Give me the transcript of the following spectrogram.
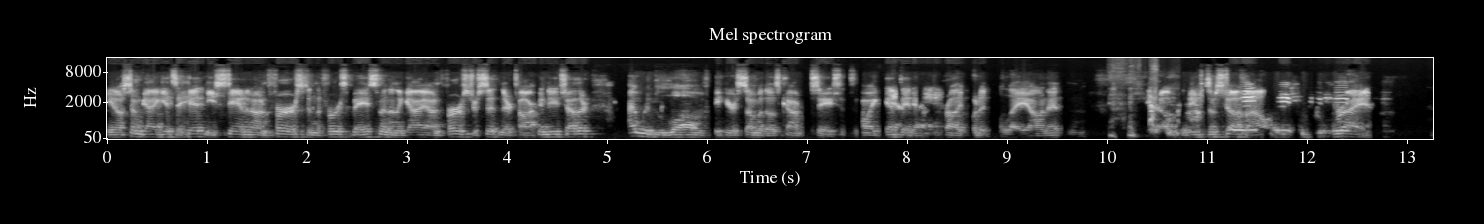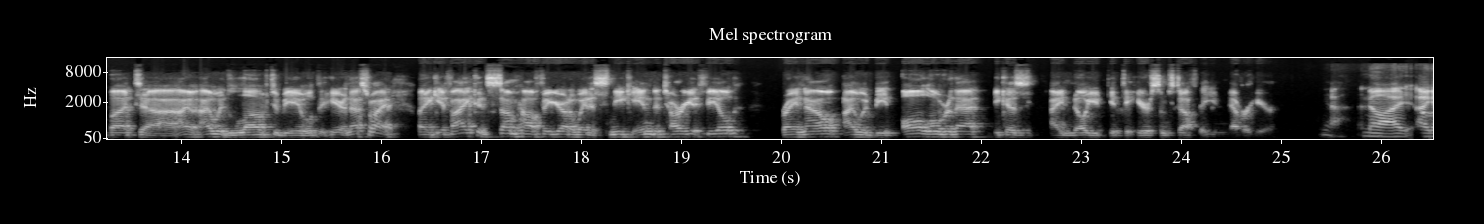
you know, some guy gets a hit and he's standing on first and the first baseman and the guy on first are sitting there talking to each other. I would love to hear some of those conversations. Now I get they'd have to probably put a delay on it and, you know, leave some stuff out. Right. But uh, I, I would love to be able to hear. And that's why, like, if I could somehow figure out a way to sneak into target field right now, I would be all over that because I know you'd get to hear some stuff that you never hear. Yeah, no, I, I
